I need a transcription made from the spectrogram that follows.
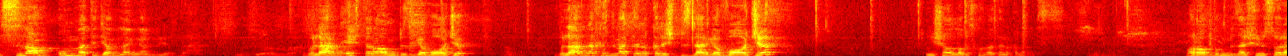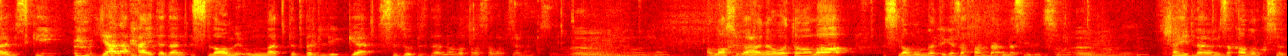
Islom ummati jamlangan bu yerda. Bularni ehtiromi bizga vojib. Bularni xizmatini qilish bizlarga vojib. Inshaalloh biz xizmatini qilamiz. Va Robbimizdan shuni so'raymizki, yana qaytadan islomiy ummatni birligiga siz va bizlarni Alloh taolo sabab jalan qilsin. Alloh subhanahu va taolo islom ummatiga zafarlar nasib etsin. Shahidlarimizni qabul qilsin.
